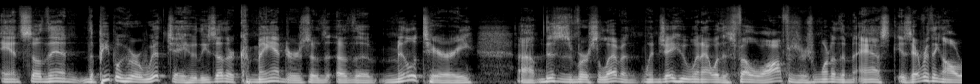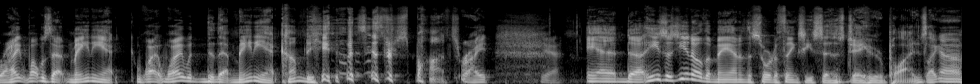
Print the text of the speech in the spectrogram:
and so then the people who are with Jehu, these other commanders of the, of the military, uh, this is verse eleven. When Jehu went out with his fellow officers, one of them asked, "Is everything all right? What was that maniac? Why why would, did that maniac come to you?" Is his response, right? Yeah. And uh, he says, "You know the man and the sort of things he says." Jehu replied, "He's like, oh,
